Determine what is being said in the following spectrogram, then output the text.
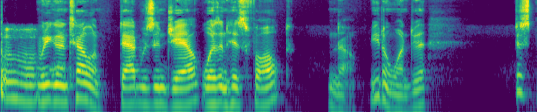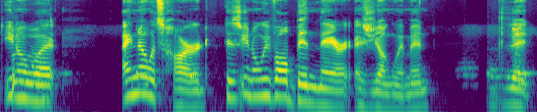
Mm-hmm. What are you going to tell him? Dad was in jail. Wasn't his fault. No, you don't want to do that. Just you know mm-hmm. what? I know it's hard because you know we've all been there as young women. That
